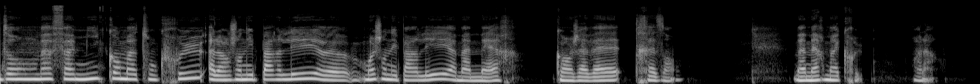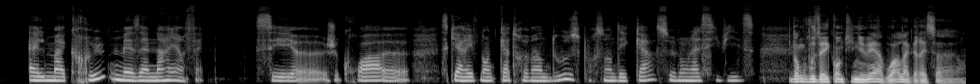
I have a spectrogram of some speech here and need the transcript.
dans ma famille, quand m'a-t-on cru? Alors j'en ai parlé, euh, moi j'en ai parlé à ma mère quand j'avais 13 ans. Ma mère m'a cru, voilà. Elle m'a cru, mais elle n'a rien fait. C'est, euh, je crois, euh, ce qui arrive dans 92% des cas, selon la Civise. Donc vous avez continué à voir l'agresseur?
